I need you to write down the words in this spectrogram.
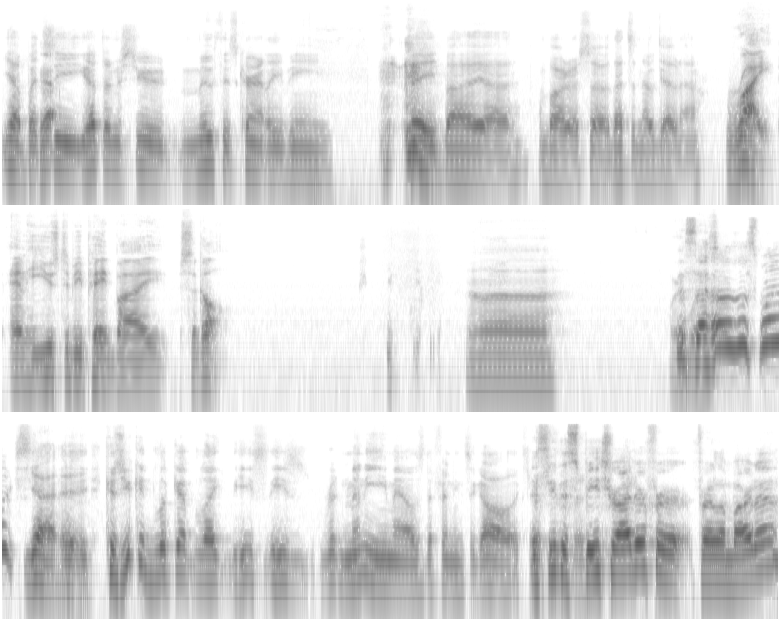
Yeah, but Yeah. see, you have to understand, Muth is currently being paid by uh, Lombardo, so that's a no go now. Right, and he used to be paid by Sigal. Uh, where Is was that how this works? Yeah, because you could look up like he's he's written many emails defending Sigal. Is he the speechwriter for for Lombardo?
